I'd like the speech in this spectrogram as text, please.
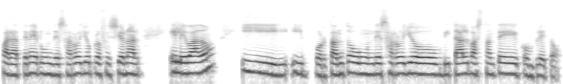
para tener un desarrollo profesional elevado y por tanto, un desarrollo vital bastante completo.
